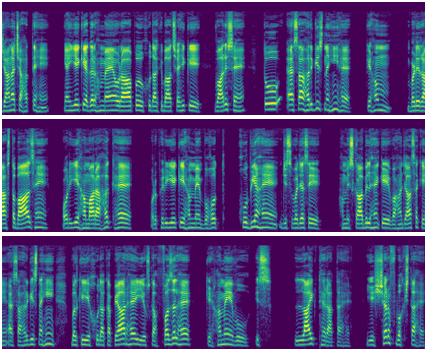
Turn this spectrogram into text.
جانا چاہتے ہیں یا یہ کہ اگر ہم میں اور آپ خدا کی بادشاہی کے وارث ہیں، تو ایسا ہرگز نہیں ہے کہ ہم بڑے راست باز ہیں اور یہ ہمارا حق ہے اور پھر یہ کہ ہم میں بہت خوبیاں ہیں جس وجہ سے ہم اس قابل ہیں کہ وہاں جا سکیں، ایسا ہرگز نہیں، بلکہ یہ خدا کا پیار ہے، یہ اس کا فضل ہے کہ ہمیں وہ اس لائق ٹھہراتا ہے، یہ شرف بخشتا ہے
